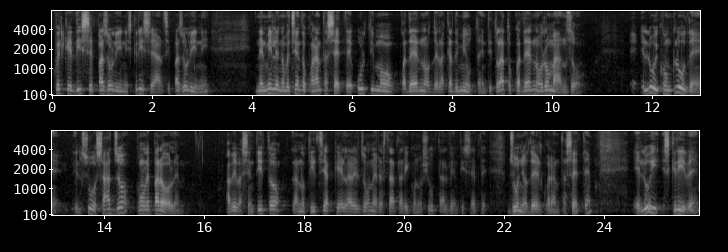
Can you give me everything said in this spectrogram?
quel che disse Pasolini, scrisse anzi Pasolini nel 1947, ultimo quaderno dell'Accademiutta, intitolato Quaderno Romanzo. E lui conclude il suo saggio con le parole. Aveva sentito la notizia che la regione era stata riconosciuta il 27 giugno del 47 e lui scrive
